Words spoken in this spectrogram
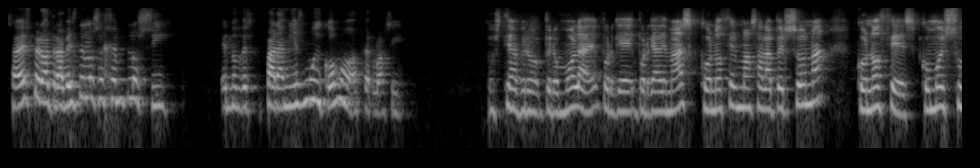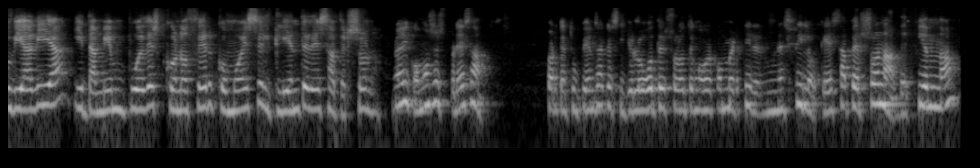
¿Sabes? Pero a través de los ejemplos sí. Entonces, para mí es muy cómodo hacerlo así. Hostia, pero, pero mola, ¿eh? Porque, porque además conoces más a la persona, conoces cómo es su día a día y también puedes conocer cómo es el cliente de esa persona. No, y cómo se expresa. Porque tú piensas que si yo luego te solo tengo que convertir en un estilo que esa persona defienda,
